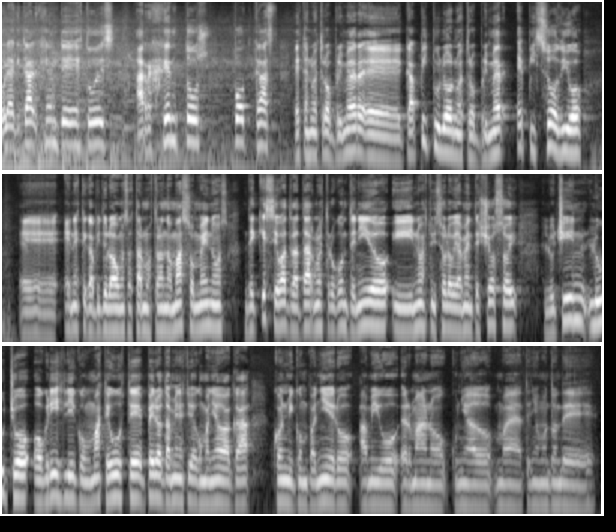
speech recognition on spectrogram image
Hola, ¿qué tal gente? Esto es Argentos Podcast. Este es nuestro primer eh, capítulo, nuestro primer episodio. Eh, en este capítulo vamos a estar mostrando más o menos de qué se va a tratar nuestro contenido y no estoy solo, obviamente, yo soy Luchín, Lucho o Grizzly, como más te guste, pero también estoy acompañado acá con mi compañero, amigo, hermano, cuñado, tenía un montón de,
